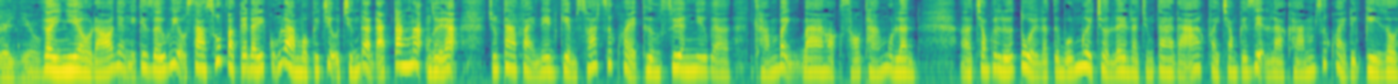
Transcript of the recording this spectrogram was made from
gầy nhiều. gầy nhiều đó những cái dấu hiệu sa sút và cái đấy cũng là một cái triệu chứng là đã tăng nặng rồi đó. Chúng ta phải nên kiểm soát sức khỏe thường xuyên như là khám bệnh 3 hoặc 6 tháng một lần. À, trong cái lứa tuổi là từ 40 trở lên là chúng ta đã phải trong cái diện là khám sức khỏe định kỳ rồi.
